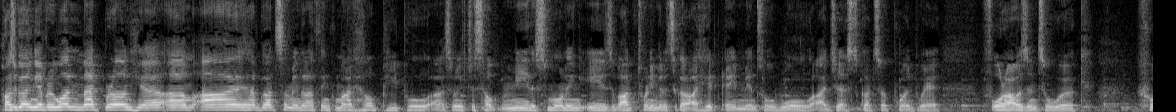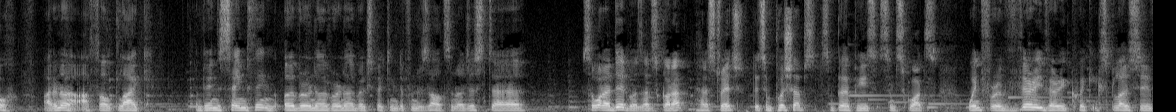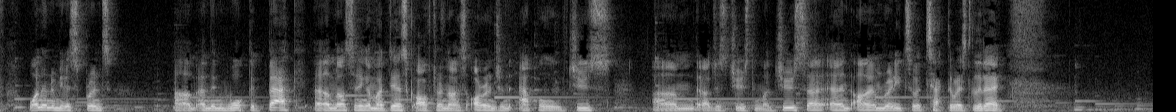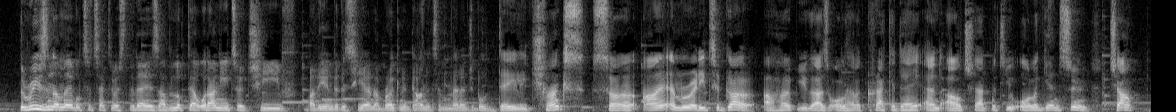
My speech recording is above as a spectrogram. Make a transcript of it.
How's it going, everyone? Matt Brown here. Um, I have got something that I think might help people. Uh, something that just helped me this morning is about 20 minutes ago, I hit a mental wall. I just got to a point where four hours into work, I don't know, I felt like I'm doing the same thing over and over and over, expecting different results. And I just, uh, so what I did was I just got up, had a stretch, did some push ups, some burpees, some squats, went for a very, very quick, explosive 100 meter sprint, um, and then walked it back. I'm now sitting at my desk after a nice orange and apple juice um, that I just juiced in my juicer, and I am ready to attack the rest of the day. The reason I'm able to take the rest of the day is I've looked at what I need to achieve by the end of this year and I've broken it down into manageable daily chunks. So I am ready to go. I hope you guys all have a cracker day and I'll chat with you all again soon. Ciao.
